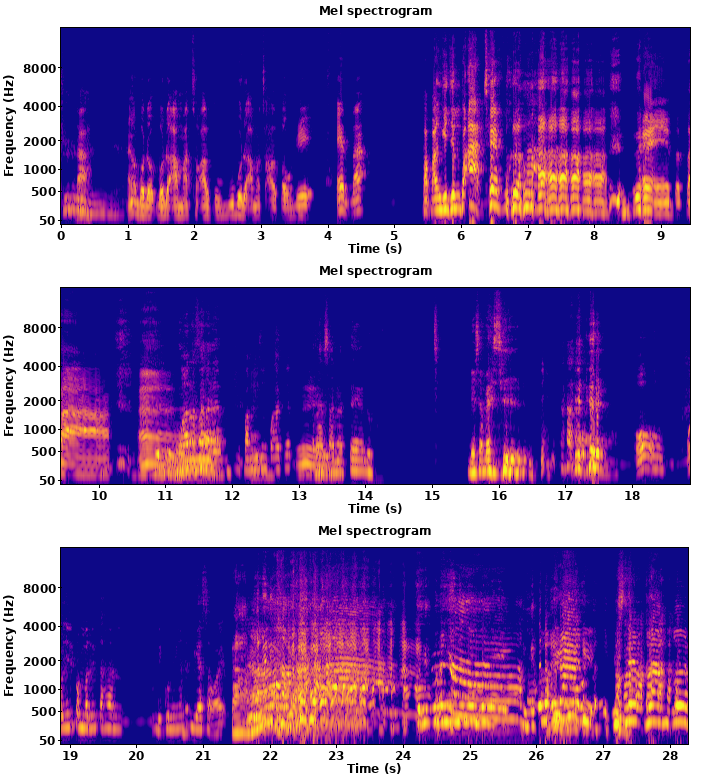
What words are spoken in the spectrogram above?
Nah, emang bodo bodo amat soal tugu, bodo amat soal toge. Eta papanggi jeung Pak Acep urang mah. Eh, teta. Ah. Panggil jeung Pak Acep Eh. Rasana teh aduh. Biasa basi. Oh, oh. oh jadi pemerintahan di kuningan tuh biasa wae Nah, mana nih? Di di snapgram kan.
